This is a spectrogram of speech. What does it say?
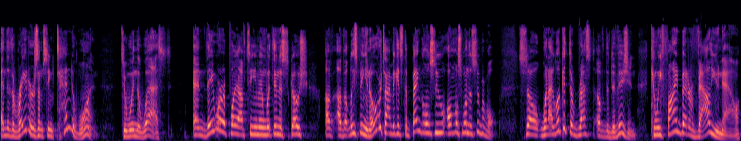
And then the Raiders, I'm seeing ten to one to win the West, and they were a playoff team and within a skosh of, of at least being in overtime against the Bengals, who almost won the Super Bowl. So when I look at the rest of the division, can we find better value now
